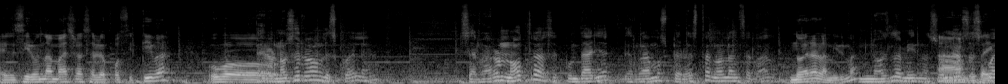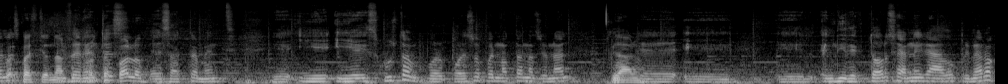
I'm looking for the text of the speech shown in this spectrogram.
Es decir, una maestra salió positiva, hubo... Pero no cerraron la escuela. Cerraron otra secundaria de Ramos, pero esta no la han cerrado. ¿No era la misma? No es la misma, son ah, dos pues escuelas diferentes. Protocolo. Exactamente. Y, es justo por, por, eso fue nota nacional Claro. Eh, el, director se ha negado, primero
